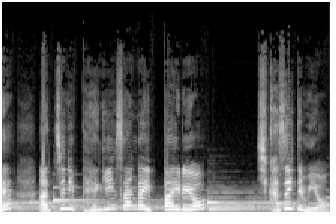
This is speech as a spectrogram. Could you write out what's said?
れ？あっちにペンギンさんがいっぱいいるよ。近づいてみよ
